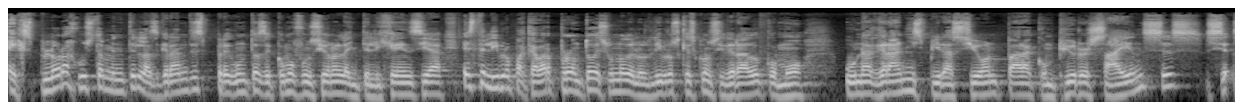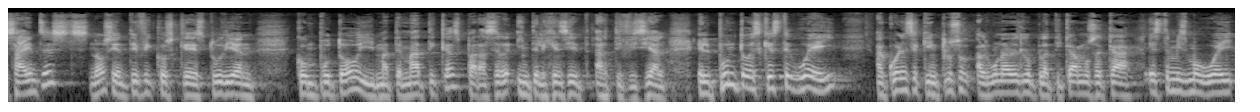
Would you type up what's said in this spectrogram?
explora justamente las grandes preguntas de cómo funciona la inteligencia. Este libro, para acabar pronto, es uno de los libros que es considerado como una gran inspiración para computer sciences, scientists, ¿no? Científicos que estudian cómputo y matemáticas para hacer inteligencia artificial. El punto es que este güey, acuérdense que incluso alguna vez lo platicamos acá, este mismo güey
